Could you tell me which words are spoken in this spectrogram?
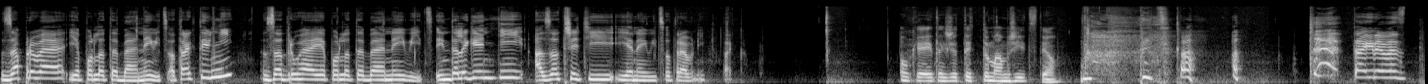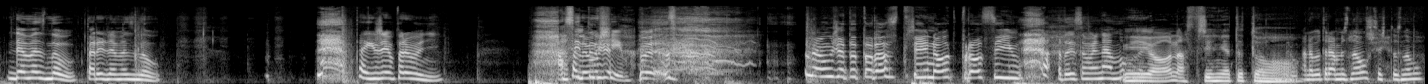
Za prvé je podle tebe nejvíc atraktivní, za druhé je podle tebe nejvíc inteligentní a za třetí je nejvíc otravný. Tak. OK, takže teď to mám říct, jo. Tak jdeme, jdeme znovu. Tady jdeme znovu. Takže první. Asi tuším. Nemůžete to nastřihnout, prosím. A to jsem možná mohli. Jo, nastřihněte to. A nebo to dáme znovu? Chceš to znovu?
